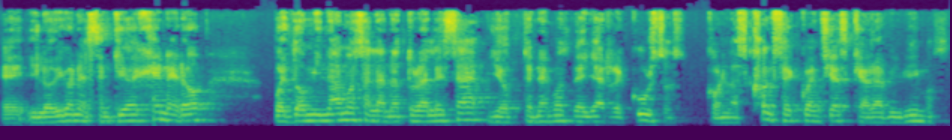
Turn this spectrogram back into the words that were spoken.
eh, y lo digo en el sentido de género, pues dominamos a la naturaleza y obtenemos de ella recursos, con las consecuencias que ahora vivimos.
